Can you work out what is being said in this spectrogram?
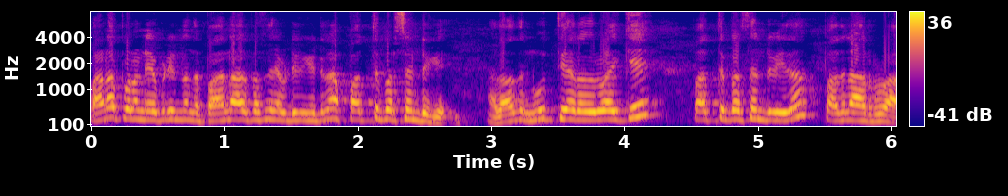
பணப்பலன் எப்படின்னு அந்த பதினாறு பர்சன்ட் எப்படின்னு கேட்டிங்கன்னா பத்து பர்சன்ட்டுக்கு அதாவது நூற்றி அறுபது ரூபாய்க்கு பத்து பர்சன்ட் வீதம் பதினாறு ரூபா.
